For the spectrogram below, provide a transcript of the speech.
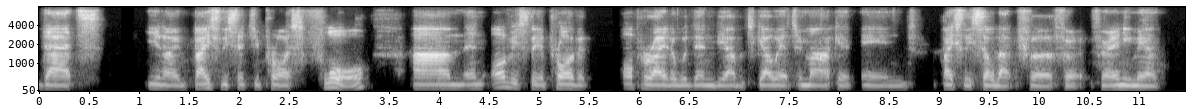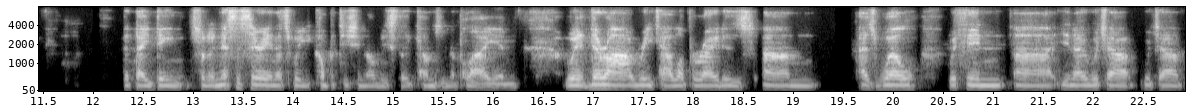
that you know basically sets your price floor. Um, and obviously, a private operator would then be able to go out to market and basically sell that for for for any amount that they deem sort of necessary, and that's where your competition obviously comes into play. And where there are retail operators um, as well within, uh, you know, which are which are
